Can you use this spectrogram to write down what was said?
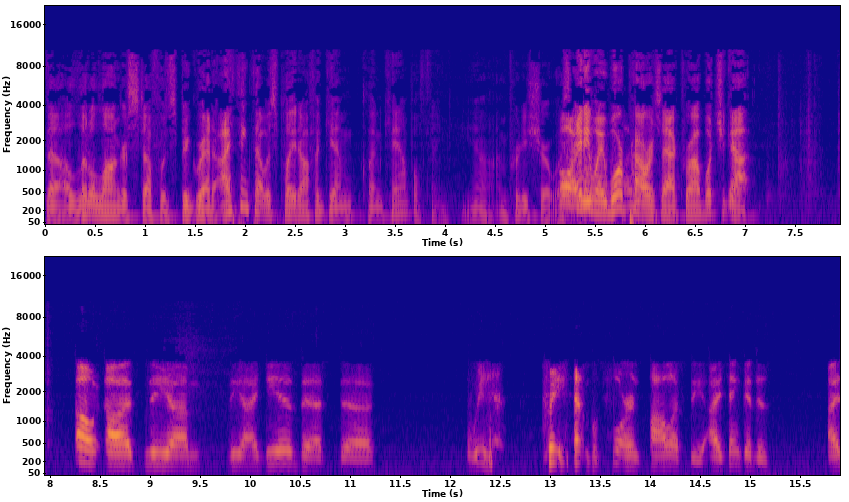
the a little longer stuff was Big Red. I think that was played off a Glen Campbell thing. Yeah, I'm pretty sure it was. Oh, anyway, War Powers Act, Rob. What you got? Oh, uh, the um, the idea that uh, we we have a foreign policy. I think it is. I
